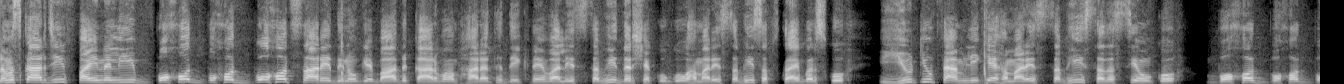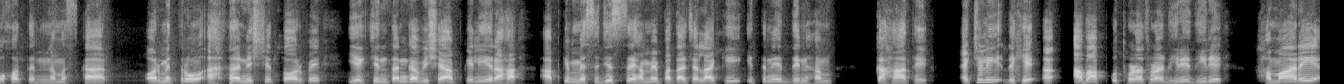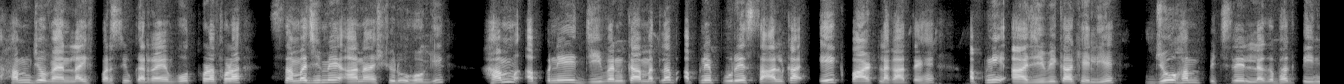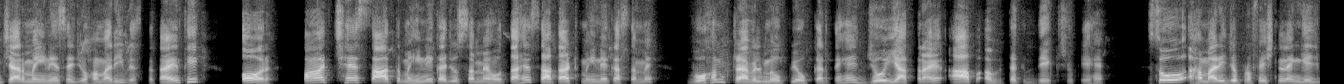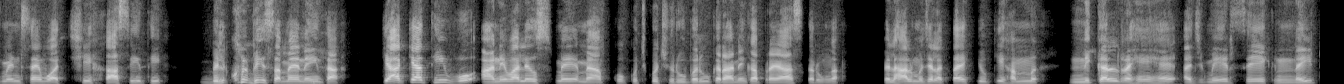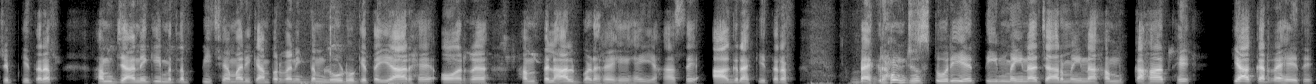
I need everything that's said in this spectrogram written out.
नमस्कार जी फाइनली बहुत बहुत बहुत सारे दिनों के बाद कारवां भारत देखने वाले सभी दर्शकों को, हमारे सभी सब्सक्राइबर्स को यूट्यूब फैमिली के हमारे सभी सदस्यों को बहुत बहुत बहुत नमस्कार। और मित्रों, निश्चित तौर पे ये एक चिंतन का विषय आपके लिए रहा। आपके मैसेजेस से हमें पता चला कि इतने दिन हम कहाँ थे। एक्चुअली देखिए अब आपको थोड़ा थोड़ा धीरे धीरे हमारे, हम जो वैन लाइफ परस्यू कर रहे हैं, वो थोड़ा थोड़ा समझ में आना शुरू होगी। हम अपने जीवन का मतलब अपने पूरे साल का एक पार्ट लगाते हैं अपनी आजीविका के लिए जो हम पिछले लगभग तीन चार महीने से जो हमारी व्यस्तताएँ थी और पाँच छः सात महीने का जो समय होता है सात आठ महीने का समय वो हम ट्रैवल में उपयोग करते हैं जो यात्राएँ आप अब तक देख चुके हैं। सो so, हमारी जो प्रोफेशनल एंगेजमेंट्स हैं वो अच्छी खासी थी बिल्कुल भी समय नहीं था। क्या क्या थी वो आने वाले उसमें मैं आपको कुछ कुछ रूबरू कराने का प्रयास करूँगा। फ़िलहाल मुझे लगता है क्योंकि हम निकल रहे हैं अजमेर से एक नई ट्रिप की तरफ़। हम जाने की मतलब पीछे हमारी कैंपर वैन एकदम लोड होके तैयार है और हम फ़िलहाल बढ़ रहे हैं यहाँ से आगरा की तरफ़। बैकग्राउंड जो स्टोरी है, तीन महीना, चार महीना, हम कहाँ थे, क्या कर रहे थे,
